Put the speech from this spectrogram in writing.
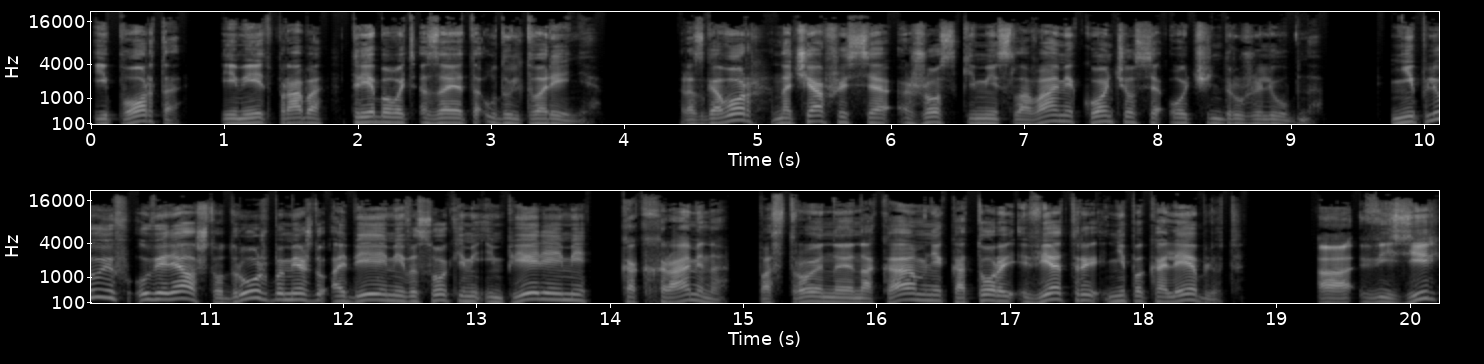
и Порта имеет право требовать за это удовлетворение. Разговор, начавшийся жесткими словами, кончился очень дружелюбно. Неплюев уверял, что дружба между обеими высокими империями, как храмина, построенная на камне, который ветры не поколеблют, а визирь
